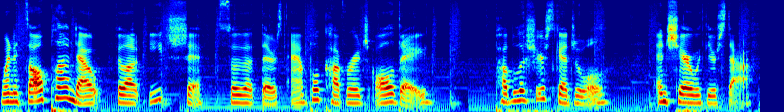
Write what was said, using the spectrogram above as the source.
When it's all planned out, fill out each shift so that there's ample coverage all day, publish your schedule, and share with your staff.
